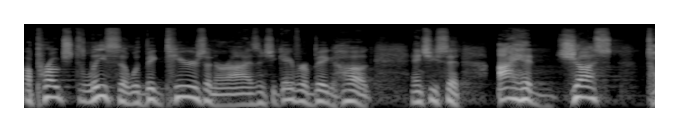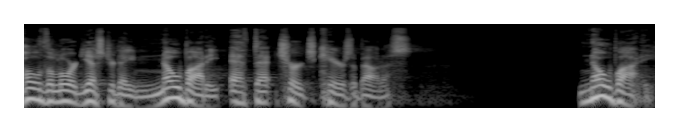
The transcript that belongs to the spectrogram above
approached Lisa with big tears in her eyes and she gave her a big hug. And she said, I had just told the Lord yesterday, nobody at that church cares about us. Nobody.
